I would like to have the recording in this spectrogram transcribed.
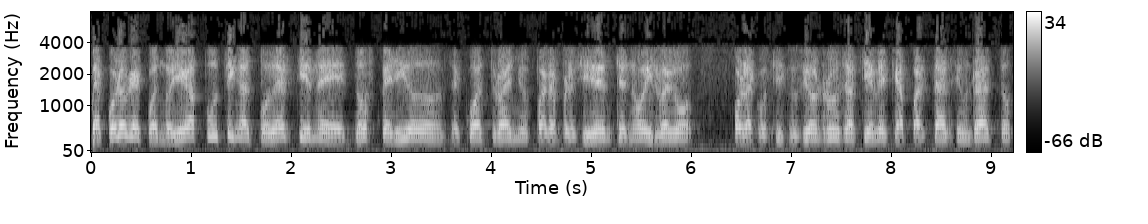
me acuerdo que cuando llega Putin al poder tiene dos periodos de cuatro años para presidente, ¿no? Y luego, por la constitución rusa, tiene que apartarse un rato.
